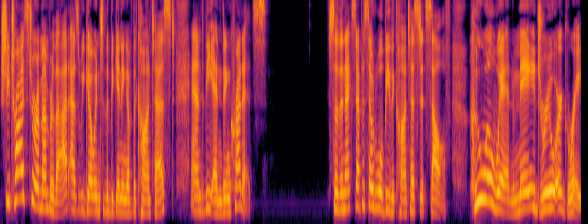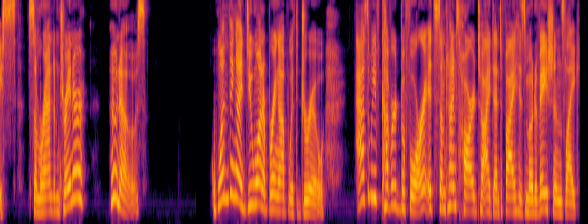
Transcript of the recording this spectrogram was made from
She tries to remember that as we go into the beginning of the contest and the ending credits. So the next episode will be the contest itself. Who will win, May, Drew, or Grace? Some random trainer? Who knows? One thing I do want to bring up with Drew as we've covered before, it's sometimes hard to identify his motivations. Like,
